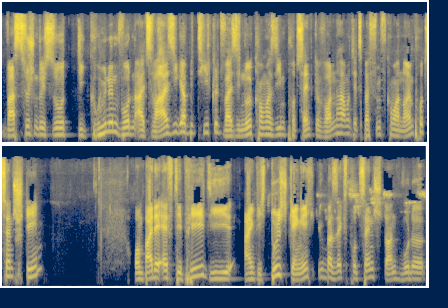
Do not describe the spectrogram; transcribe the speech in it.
war es zwischendurch so, die Grünen wurden als Wahlsieger betitelt, weil sie 0,7 Prozent gewonnen haben und jetzt bei 5,9 Prozent stehen. Und bei der FDP, die eigentlich durchgängig über 6% stand, wurde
